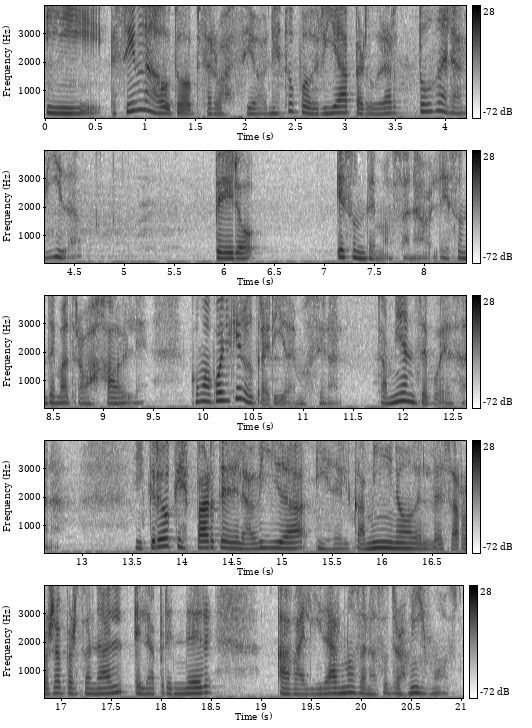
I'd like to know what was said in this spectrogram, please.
Y sin la autoobservación, esto podría perdurar toda la vida, pero es un tema sanable, es un tema trabajable, como cualquier otra herida emocional, también se puede sanar. Y creo que es parte de la vida y del camino del desarrollo personal el aprender a validarnos a nosotros mismos,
